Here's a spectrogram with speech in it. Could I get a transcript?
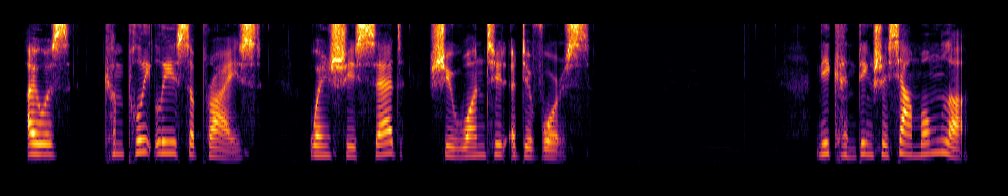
I was completely surprised when she said she wanted a divorce. 你肯定是吓懵了。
